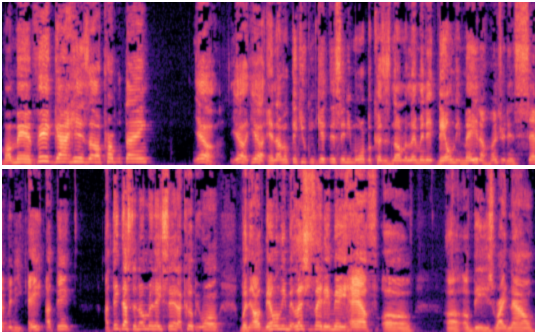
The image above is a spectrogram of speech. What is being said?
my man Vic got his uh, purple thing. Yeah, yeah, yeah. And I don't think you can get this anymore because it's number limited. They only made 178, I think. I think that's the number they said. I could be wrong. But uh, they only, let's just say they made half of, uh, of these right now.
